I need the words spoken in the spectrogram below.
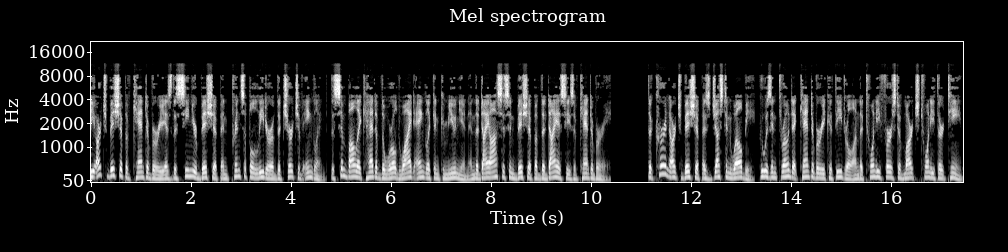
The Archbishop of Canterbury is the senior bishop and principal leader of the Church of England, the symbolic head of the worldwide Anglican Communion and the diocesan bishop of the Diocese of Canterbury. The current archbishop is Justin Welby, who was enthroned at Canterbury Cathedral on 21 March 2013.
